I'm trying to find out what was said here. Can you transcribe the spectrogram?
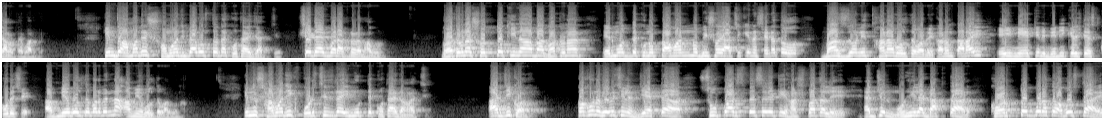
জানাতে পারবে। কিন্তু আমাদের সমাজ ব্যবস্থাটা কোথায় যাচ্ছে, সেটা একবার আপনারা ভাবুন। ঘটনা সত্য কিনা বা ঘটনার এর মধ্যে কোনো প্রামাণ্য বিষয় আছে কিনা, সেটা তো বাঁশদনি থানা বলতে পারবে, কারণ তারাই এই মেয়েটির মেডিকেল টেস্ট করেছে। আপনিও বলতে পারবেন না, আমিও বলতে পারব না। কিন্তু সামাজিক পরিস্থিতিটা এই মুহূর্তে কোথায় দাঁড়াচ্ছে? আর জি কর, কখনো ভেবেছিলেন যে একটা সুপার স্পেশালিটি হাসপাতালে একজন মহিলা ডাক্তার কর্তব্যরত অবস্থায়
